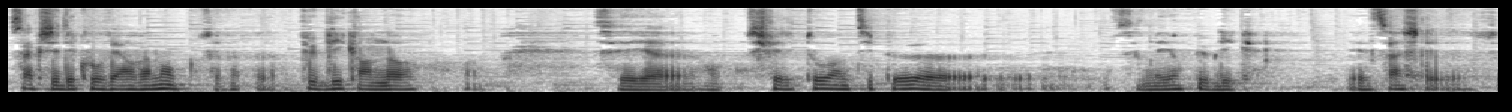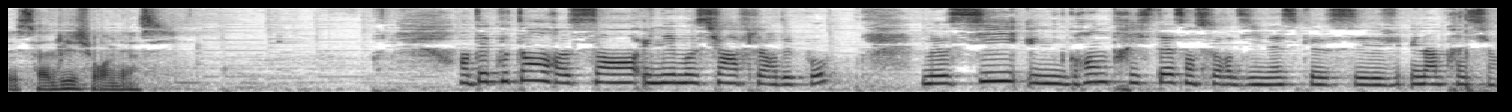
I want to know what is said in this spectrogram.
ça que j'ai découvert vraiment, euh, public en or. C'est, euh, je fais le tour un petit peu. Euh, c'est le meilleur public. Et ça, je, je salue, je remercie. En t'écoutant, on ressent une émotion à fleur de peau, mais aussi une grande tristesse en sourdine. Est-ce que c'est une impression?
